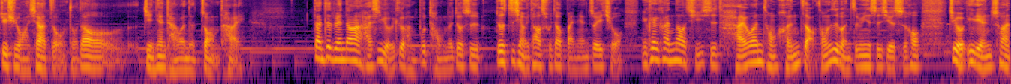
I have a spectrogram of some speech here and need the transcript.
继续往下走，走到今天台湾的状态。但这边当然还是有一个很不同的，就是就是之前有一套书叫《百年追求》，你可以看到，其实台湾从很早，从日本殖民时期的时候，就有一连串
